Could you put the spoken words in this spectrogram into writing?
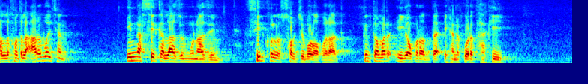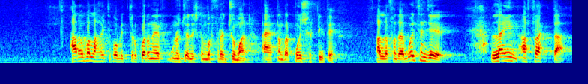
আল্লাহ তাআলা আরও বলছেন, ইন্না সিরকা লাজুল মুনাজিম সিরক হলো সবচেয়ে বড় অপরাধ। কিন্তু আমরা এই অপরাধটা এখানে করে থাকি। আরও বলা হয়েছে পবিত্র কোরআনের উনচল্লিশ নম্বর সুরা জুমার, আয়াত নম্বর পঁয়ষট্টিতে। আল্লাহ তাআলা বলছেন যে, লাইন আফরাক্তা,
